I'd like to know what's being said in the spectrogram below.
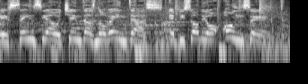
Esencia 80s 90s, episodio 11.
